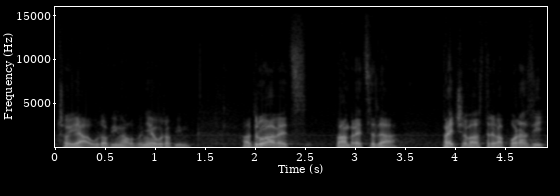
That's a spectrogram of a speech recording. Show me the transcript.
čo ja urobím alebo neurobím. A druhá vec, pán predseda, prečo vás treba poraziť?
